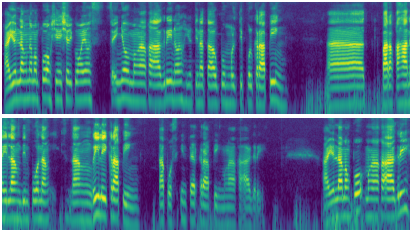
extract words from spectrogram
Ayun lang naman po ang sinishare ko ngayon sa inyo mga kaagri no, yung tinatawag po multiple cropping. At parang kahanay lang din po ng ng relay cropping tapos intercropping mga kaagri. Ayun lamang po mga kaagri.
